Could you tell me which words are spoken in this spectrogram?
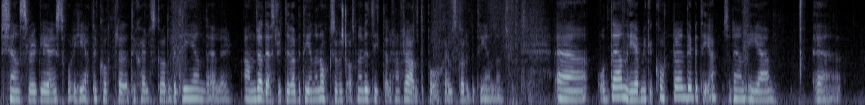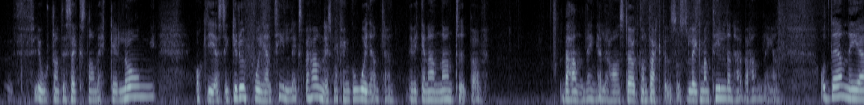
känsloregleringssvårigheter kopplade till självskadebeteende eller andra destruktiva beteenden också förstås. Men vi tittade framförallt på självskadebeteenden. Eh, och den är mycket kortare än DBT. Så den är Eh, 14 till 16 veckor lång och ges i grupp och är en tilläggsbehandling så man kan gå egentligen i vilken annan typ av behandling eller ha en stödkontakt eller så, så lägger man till den här behandlingen. Och den är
